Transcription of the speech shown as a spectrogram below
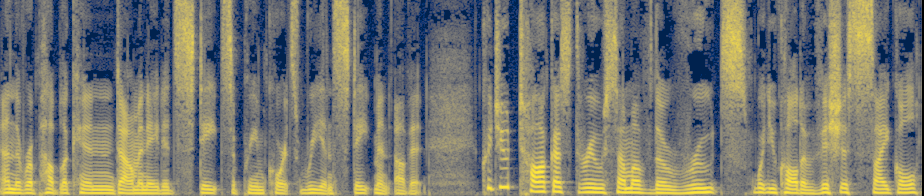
and the Republican dominated state Supreme Court's reinstatement of it. Could you talk us through some of the roots, what you called a vicious cycle,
